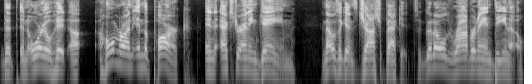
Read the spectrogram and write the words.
that an Oriole hit a home run in the park in an extra inning game, and that was against Josh Beckett. So good old Robert Andino.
